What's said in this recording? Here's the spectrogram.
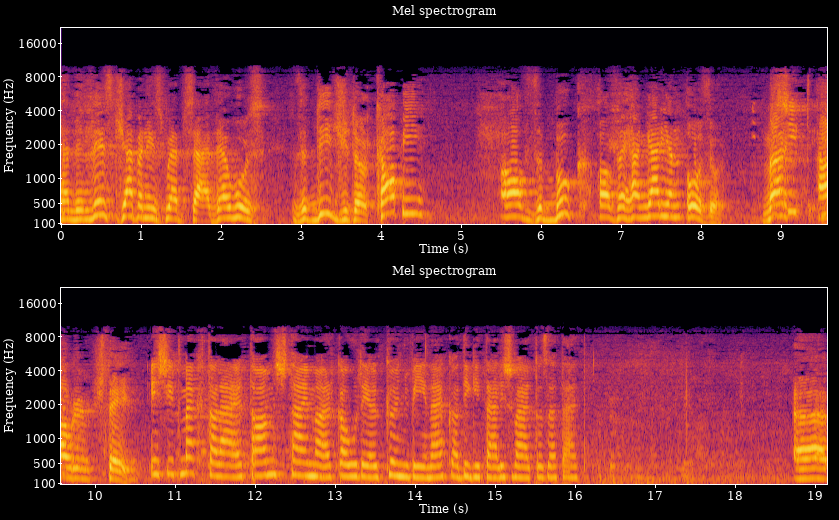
And in this Japanese website, there was the digital copy of the book of a Hungarian author, Mark Shit. Aurel Stein. és itt megtaláltam Steinmark Aurel könyvének a digitális változatát. Uh,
